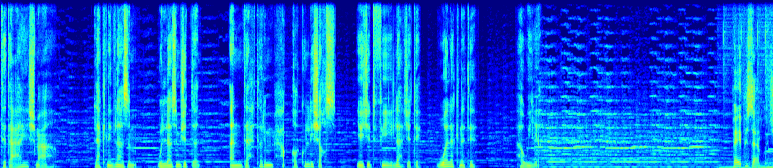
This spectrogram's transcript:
تتعايش معها. لكن اللازم واللازم جدا أن تحترم حق كل شخص يجد في لهجته ولكنته هوية Paper sandwich.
